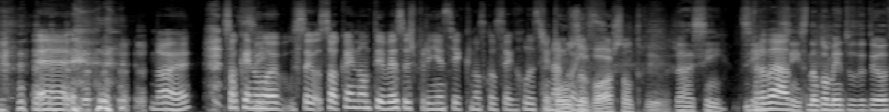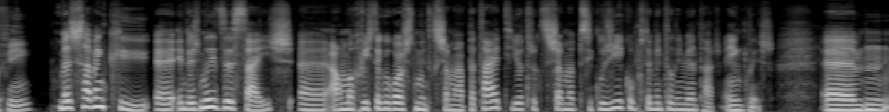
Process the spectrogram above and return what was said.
uh, não é? Só quem não, só quem não teve essa experiência é que não se consegue relacionar então, com isso. Então os avós são terríveis. Ah, sim, sim. Verdade. Sim, se não comem tudo até ao fim. Mas sabem que uh, em 2016 uh, eh, há uma revista que eu gosto muito que se chama Appetite e outra que se chama Psicologia e Comportamento Alimentar, em inglês. Um,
